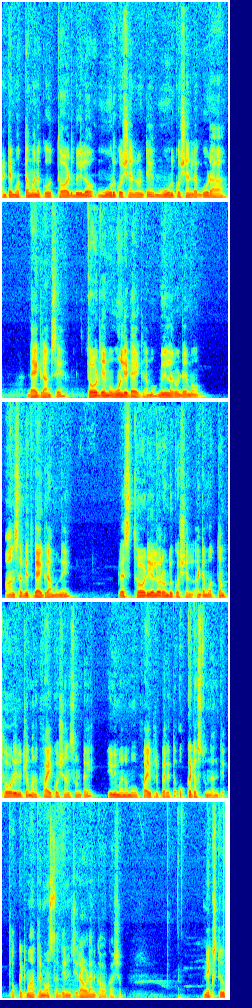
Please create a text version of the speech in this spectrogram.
అంటే మొత్తం మనకు థర్డ్ బిలో మూడు క్వశ్చన్లు ఉంటే మూడు క్వశ్చన్లకు కూడా డయాగ్రామ్సే. థర్డ్ ఏమో ఓన్లీ డయాగ్రాము మిగిలిన రెండేమో ఆన్సర్ విత్ డయాగ్రామ్ ఉన్నాయి. ప్లస్ థర్డ్ ఇయర్లో రెండు క్వశ్చన్లు. అంటే మొత్తం థర్డ్ యూనిట్లో మనకు ఫైవ్ క్వశ్చన్స్ ఉంటాయి. ఇవి మనము ఫైవ్ ప్రిపేర్ అయితే ఒక్కటి వస్తుంది అంతే. ఒక్కటి మాత్రమే వస్తుంది దీని నుంచి రావడానికి అవకాశం. నెక్స్ట్.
